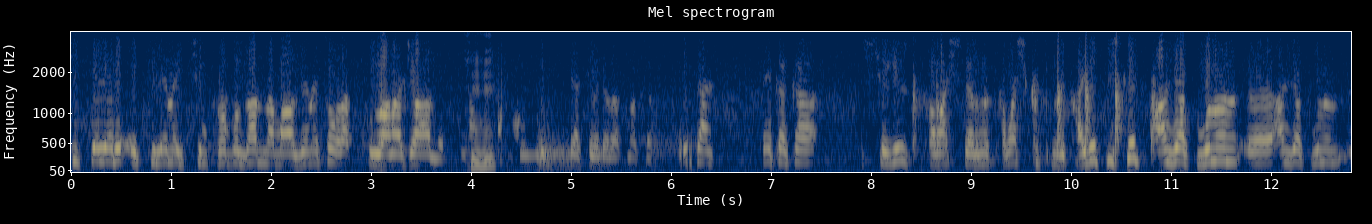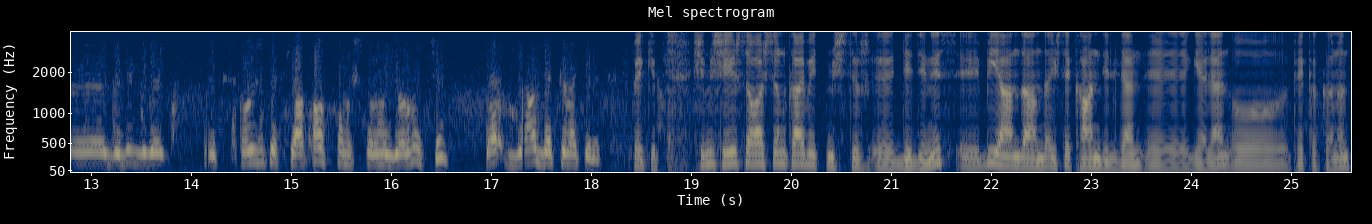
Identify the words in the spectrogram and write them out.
kitleleri etkilemek için propaganda malzemesi olarak kullanacağıdır. Hı hı. Çerçevede bakmak lazım. O yüzden PKK şehir savaşlarını, savaş kısmını kaybetmiştir. Ancak bunun e, ancak bunun e, dediğim gibi e, psikolojik ve siyasal sonuçlarını görmek için de, biraz beklemek gerekir. Peki. Şimdi şehir savaşlarını kaybetmiştir e, dediniz. E, bir yandan da işte Kandil'den e, gelen o PKK'nın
